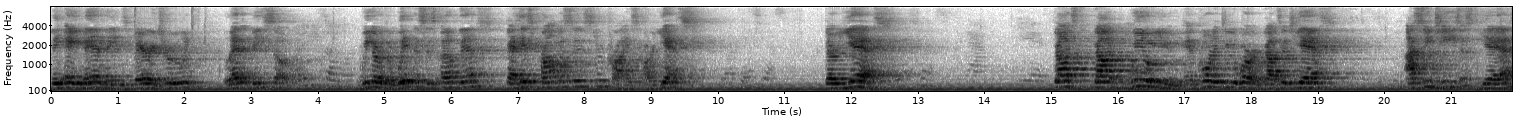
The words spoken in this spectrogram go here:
The amen means very truly, let it be so. We are the witnesses of this, that his promises through Christ are yes. They're yes. God's, God will you, and according to your word, God says yes. I see Jesus, yes.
